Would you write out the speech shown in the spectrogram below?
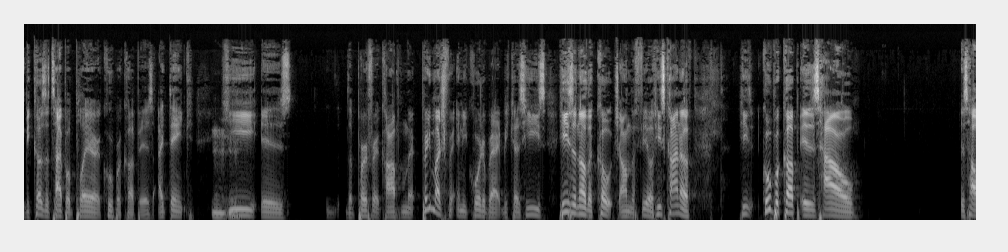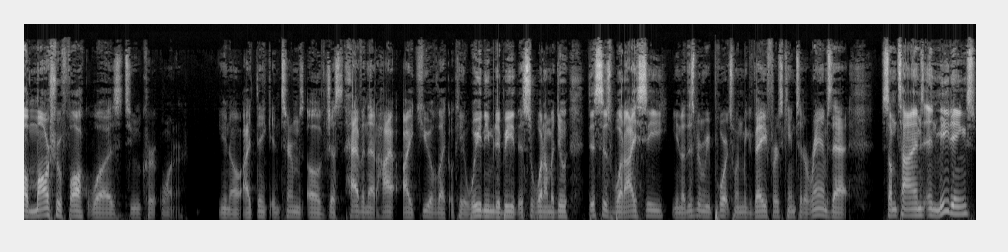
because the type of player Cooper Kupp is. I think mm-hmm. he is the perfect complement pretty much for any quarterback because he's he's another coach on the field. He's kind of he's Cooper Kupp is how is how Marshall Faulk was to Kurt Warner. You know, I think in terms of just having that high IQ of like, okay, we need me to be. This is what I'm gonna do. This is what I see. You know, there's been reports when McVay first came to the Rams that sometimes in meetings,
